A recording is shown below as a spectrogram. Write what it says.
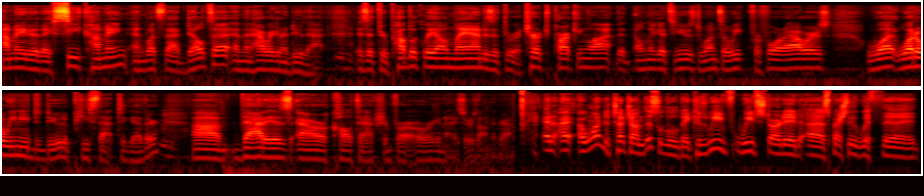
How many do they see coming, and what's that delta? And then how are we going to do that? Mm-hmm. Is it through publicly owned land? Is it through a church parking lot that only gets used once a week for four hours? What What do we need to do to piece that together? Mm-hmm. Um, that is our call to action for our organizers on the ground. And I, I wanted to touch on this a little bit because we've we've started, uh, especially with the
